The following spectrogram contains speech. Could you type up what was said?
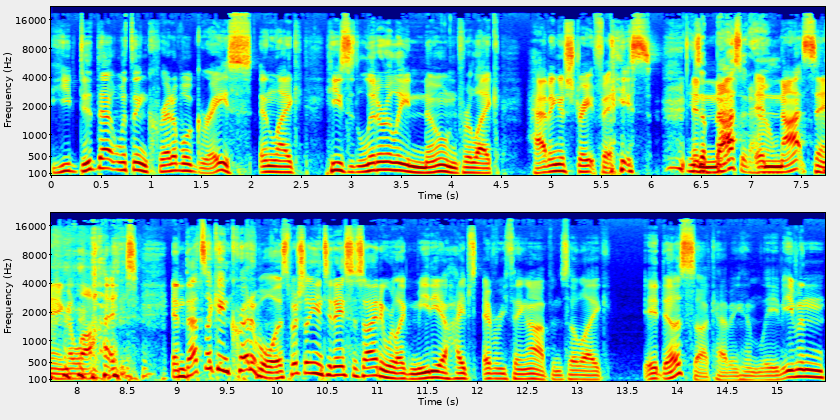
he did that with incredible grace. And like, he's literally known for like having a straight face He's and a not and not saying a lot. and that's like incredible, especially in today's society where like media hypes everything up. And so like it does suck having him leave, even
